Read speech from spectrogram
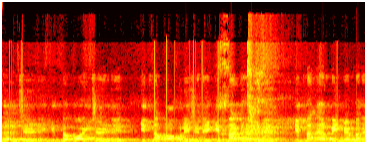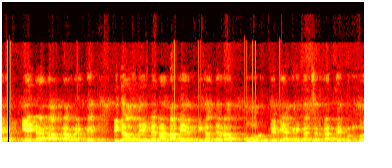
गर्ल चाइल्ड है कितना बॉय चाइल्ड है कितना पॉपुलेशन है कितना घर है कितना अर्निंग मेंबर है ये डाटा अपना रख because they may not aware because there are poor मे भी एग्रीकल्चर करते हैं, उनको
